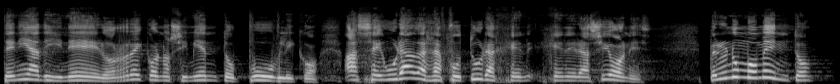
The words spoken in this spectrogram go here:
tenía dinero, reconocimiento público, aseguradas las futuras generaciones. Pero en un momento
